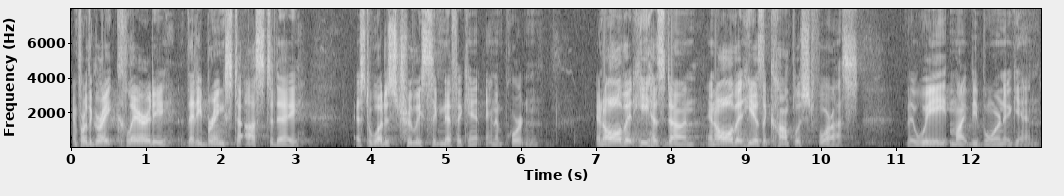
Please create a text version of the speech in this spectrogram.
and for the great clarity that he brings to us today as to what is truly significant and important and all that he has done and all that he has accomplished for us that we might be born again.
